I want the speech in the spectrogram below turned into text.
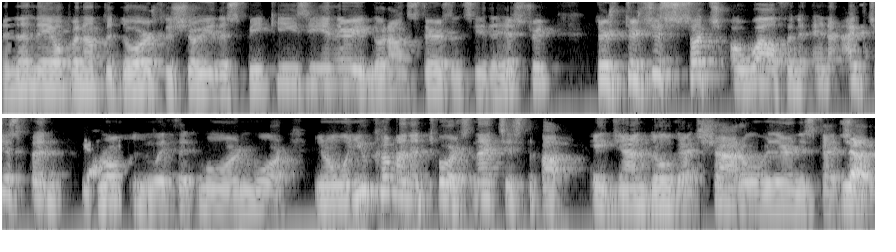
And then they open up the doors to show you the speakeasy in there. You go downstairs and see the history there's there's just such a wealth and, and I've just been Yeah. growing with it more and more. You know, when you come on a tour, it's not just about hey John Doe got shot over there and this guy No. shot.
